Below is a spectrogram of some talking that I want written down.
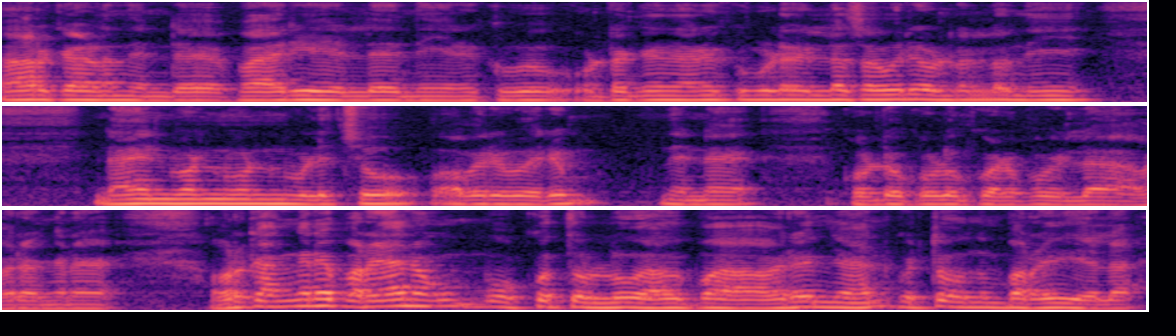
ആർക്കാണ് നിന്റെ ഭാര്യയല്ലേ നീ എനിക്ക് ഉണ്ടെങ്കിൽ നിനക്ക് ഇവിടെ എല്ലാ സൗകര്യം ഉണ്ടല്ലോ. നീ നയൻ വൺ വൺ വിളിച്ചോ അവർ വരും. നിന്നെ കൊണ്ടുപോയിക്കോളും കുഴപ്പമില്ല. അവരങ്ങനെ അവർക്ക് അങ്ങനെ പറയാൻ ഒക്കത്തുള്ളൂ. അതിപ്പോൾ അവരെ ഞാൻ കുറ്റമൊന്നും പറയുകയില്ല.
